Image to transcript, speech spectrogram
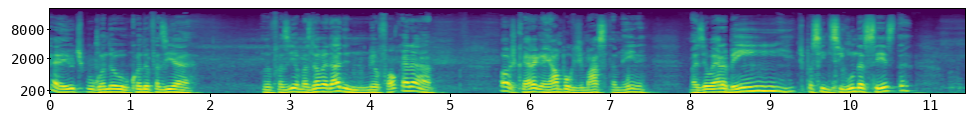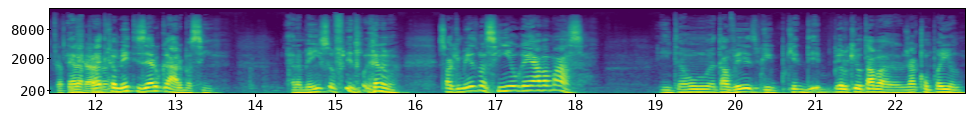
É, eu, tipo, quando eu, quando eu fazia. Quando eu fazia, mas na verdade, meu foco era Lógico, era ganhar um pouco de massa também, né? Mas eu era bem, tipo assim, de segunda a sexta, Caprichava. era praticamente zero carbo, assim. Era bem sofrido pra caramba. Só que mesmo assim eu ganhava massa. Então, talvez, porque, porque pelo que eu tava, já acompanho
